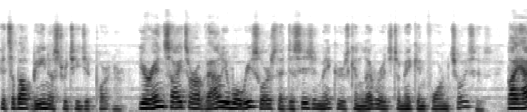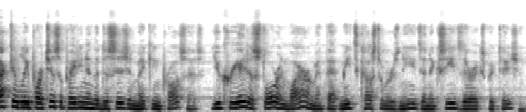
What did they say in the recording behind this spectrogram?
it's about being a strategic partner. Your insights are a valuable resource that decision makers can leverage to make informed choices. By actively participating in the decision making process, you create a store environment that meets customers' needs and exceeds their expectations.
